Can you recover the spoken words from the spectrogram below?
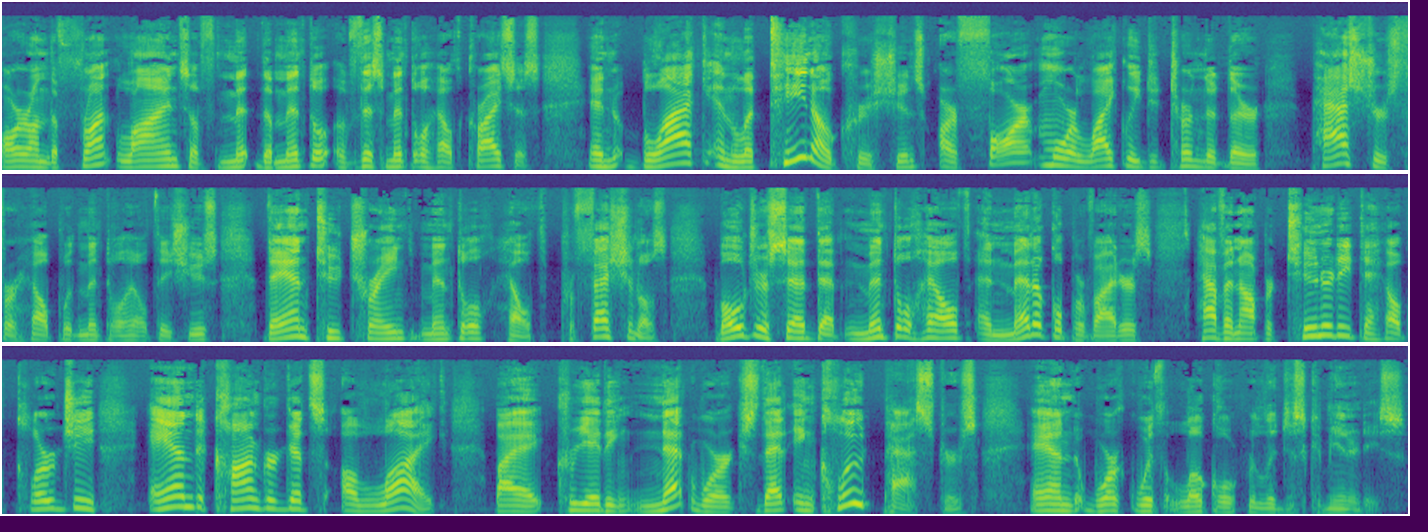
are on the front lines of the mental of this mental health crisis. And black and Latino Christians are far more likely to turn to their pastors for help with mental health issues than to trained mental health professionals. Bolger said that mental health and medical providers have an opportunity to help clergy and congregates alike by creating networks that include pastors and work with local religious communities.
